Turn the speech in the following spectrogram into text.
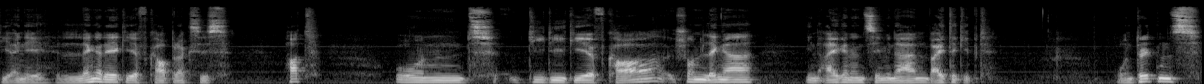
die eine längere GFK-Praxis hat und die die GFK schon länger in eigenen Seminaren weitergibt. Und drittens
